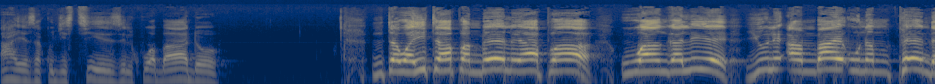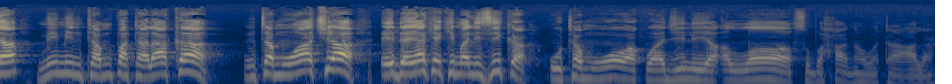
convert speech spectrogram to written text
aya za kujistiri zilikuwa bado. Ntawaita hapa mbele hapa uwaangalie yule ambaye unampenda mimi ntampa talaka ntamwacha eda yake ikimalizika utamuoa kwa ajili ya allah subhanahu wataala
